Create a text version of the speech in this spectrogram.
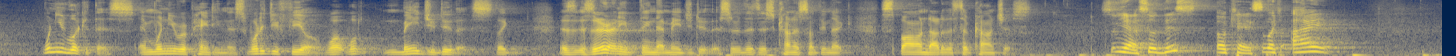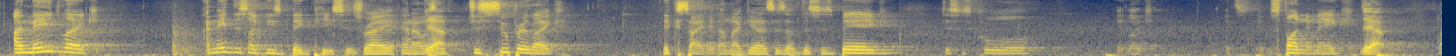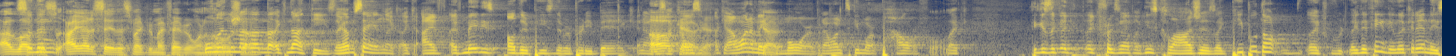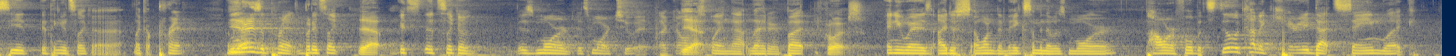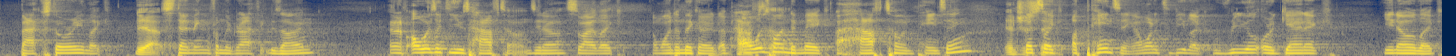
When you look at this and when you were painting this, what did you feel? What what made you do this? Like, is is there anything that made you do this, or is this kind of something that spawned out of the subconscious? So yeah, so this okay, so like I I made like I made this like these big pieces, right? And I was Yeah. like just super like excited. I'm like, yeah, this is a this is big, this is cool. It, like, it's it was fun to make. Yeah. I love So this. I gotta say, this might be my favorite one Well, of the no, whole no, show. no, no, like not these. Like I'm saying, like like I've I've made these other pieces that were pretty big, and I was Oh, like, okay, I was okay. like, okay, I want to make Got it. more, but I want it to be more powerful, like. Because like, like like for example like these collages like people don't like like they think they look at it and they see it they think it's like a like a print I mean Yeah. it is a print but it's like Yeah, it's it's like a there's more it's more to it like I'll Yeah. explain that later but of course. anyways I just I wanted to make something that was more powerful but still kind of carried that same like backstory like Yeah. stemming from the graphic design. And I've always liked to use halftones, you know? So I like I wanted to make a I've always Halftone. wanted to make a halftone painting Interesting. that's like a painting. I want it to be like real organic, you know, like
